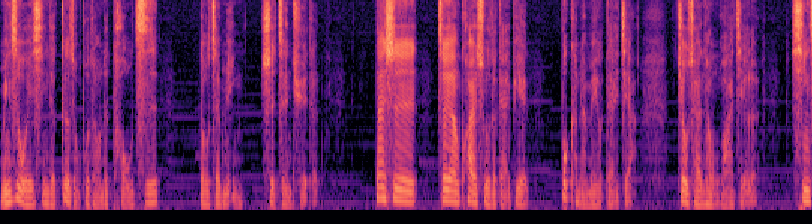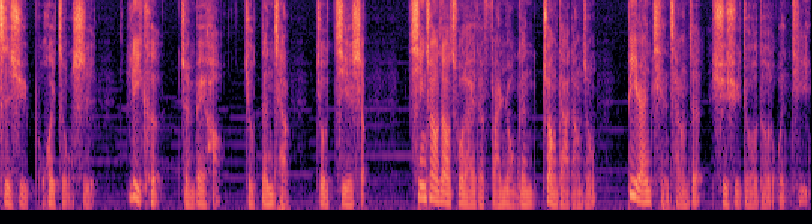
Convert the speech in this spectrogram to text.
明治维新的各种不同的投资都证明是正确的。但是这样快速的改变不可能没有代价，旧传统瓦解了，新秩序不会总是立刻准备好就登场就接手。新创造出来的繁荣跟壮大当中，必然潜藏着许许多多的问题。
